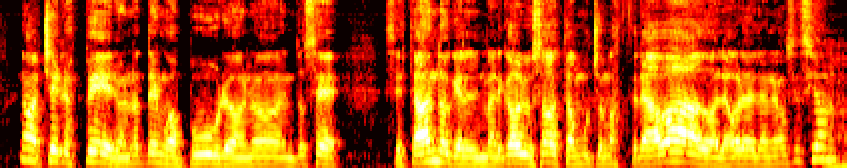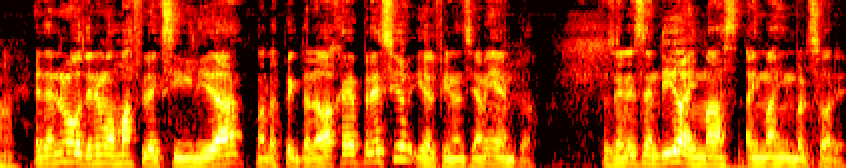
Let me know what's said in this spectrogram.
no, che, lo espero, no tengo apuro, ¿no? Entonces, se está dando que el mercado del usado está mucho más trabado a la hora de la negociación. En el nuevo tenemos más flexibilidad con respecto a la baja de precio y al financiamiento. Entonces, en ese sentido hay más, hay más inversores.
